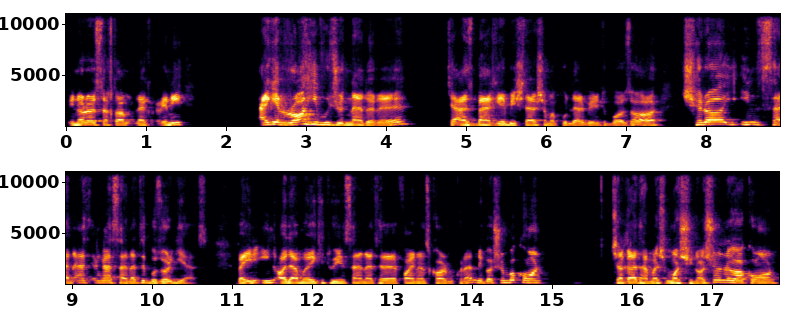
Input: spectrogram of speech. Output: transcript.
اینا رو استخدام. یعنی اگه راهی وجود نداره که از بقیه بیشتر شما پول در بیارین تو بازار چرا این صنعت اینقدر صنعت بزرگی است؟ و این این آدمایی که توی این صنعت finance کار می‌کنن نگاهشون بکن. چقدر همش ماشیناشون رو نگاه کن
